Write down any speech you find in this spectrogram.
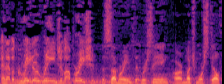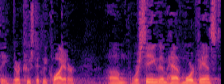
and have a greater range of operation. The submarines that we're seeing are much more stealthy. They're acoustically quieter. Um, we're seeing them have more advanced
